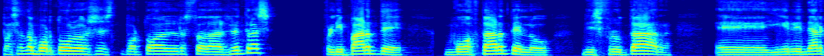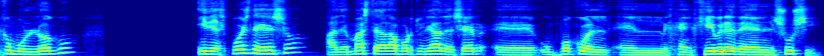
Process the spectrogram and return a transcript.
Pasando por, todos los, por todo el resto de las letras. Fliparte, gozártelo, disfrutar eh, y grindear como un loco. Y después de eso, además te da la oportunidad de ser eh, un poco el, el jengibre del sushi.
